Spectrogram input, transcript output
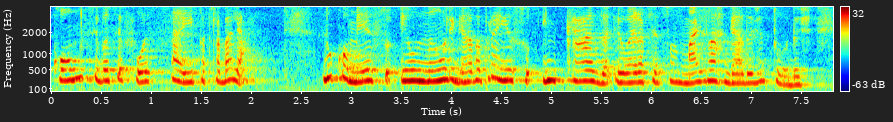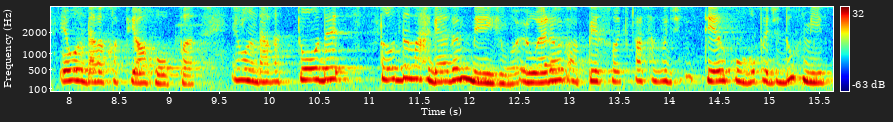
como se você fosse sair para trabalhar. No começo eu não ligava para isso. Em casa eu era a pessoa mais largada de todas. Eu andava com a pior roupa, eu andava toda toda largada mesmo. Eu era a pessoa que passava o dia inteiro com roupa de dormir.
